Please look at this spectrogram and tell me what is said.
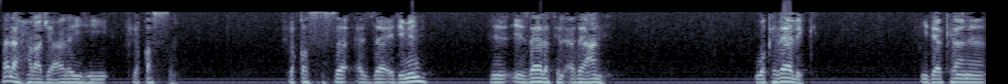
فلا حرج عليه في قصه في قص الزائد منه لإزالة الأذى عنه. وكذلك إذا كان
